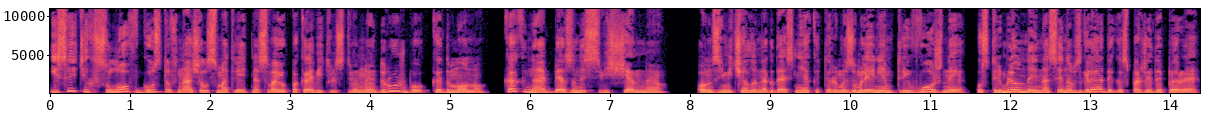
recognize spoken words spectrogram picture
и с этих слов Густав начал смотреть на свою покровительственную дружбу к Эдмону, как на обязанность священную. Он замечал иногда с некоторым изумлением тревожные, устремленные на сына взгляды госпожи де Пере.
